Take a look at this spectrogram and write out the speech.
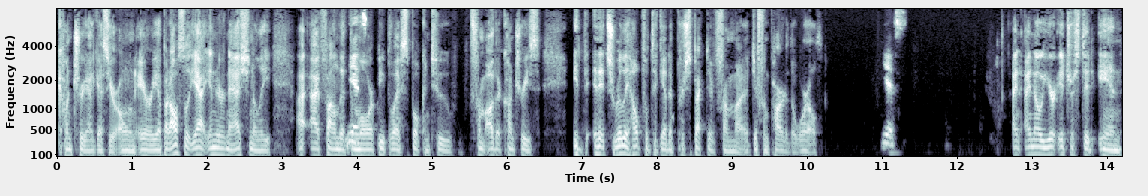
country, I guess your own area, but also, yeah, internationally, I, I found that the yes. more people I've spoken to from other countries, it, it's really helpful to get a perspective from a different part of the world. Yes. I, I know you're interested in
